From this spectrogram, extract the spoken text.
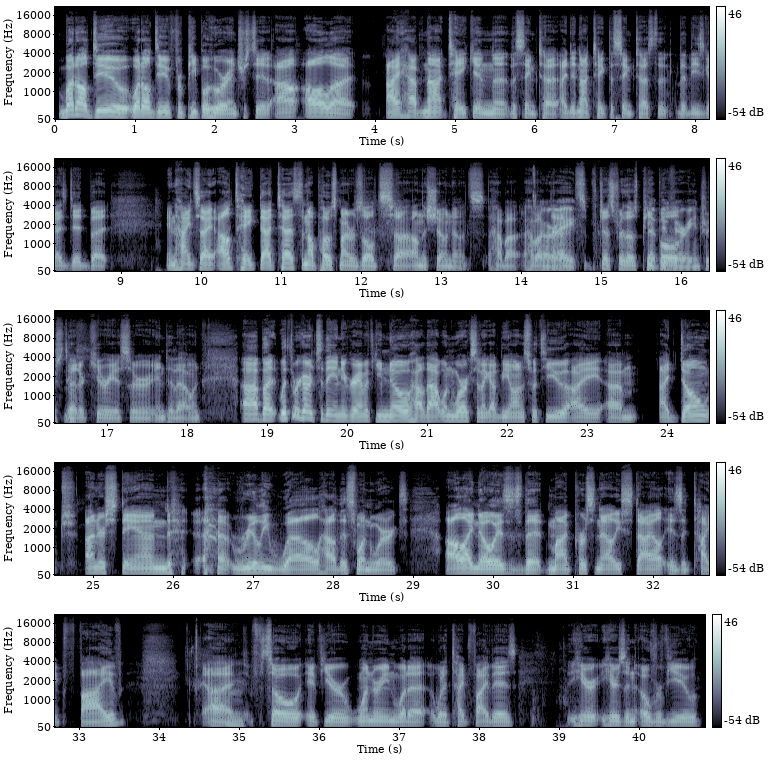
what I'll do, what I'll do for people who are interested, I'll, I'll uh, I have not taken the, the same test. I did not take the same test that, that these guys did, but in hindsight, I'll take that test and I'll post my results uh, on the show notes. How about how about All that? right. Just for those people very interesting. that are curious or into that one. Uh, but with regard to the enneagram, if you know how that one works, and I got to be honest with you, I um, I don't understand really well how this one works. All I know is, is that my personality style is a type five. Uh, Mm. So if you're wondering what a what a type five is, here here's an overview.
